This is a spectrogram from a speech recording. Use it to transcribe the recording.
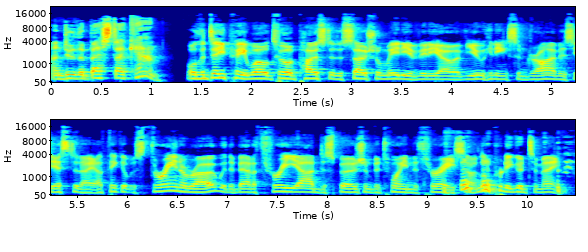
and do the best I can. Well, the DP World Tour posted a social media video of you hitting some drivers yesterday. I think it was three in a row with about a three yard dispersion between the three. So it looked pretty good to me.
